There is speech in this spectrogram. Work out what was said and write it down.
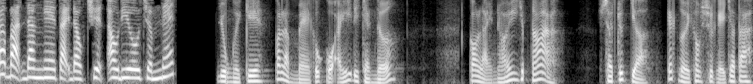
Các bạn đang nghe tại đọc truyện audio.net Dù người kia có làm mẹ của cô ấy đi chăng nữa, Con lại nói giúp nó à. Sao trước giờ các người không suy nghĩ cho ta?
